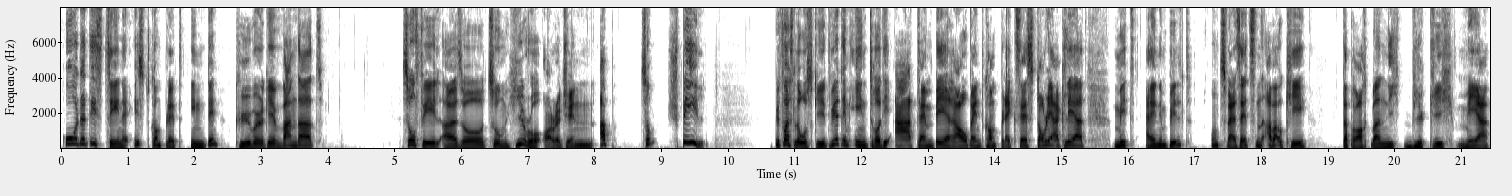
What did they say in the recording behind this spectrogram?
oder die Szene ist komplett in den Kübel gewandert. So viel also zum Hero Origin. Ab zum Spiel. Bevor es losgeht, wird im Intro die atemberaubend komplexe Story erklärt mit einem Bild und zwei Sätzen, aber okay, da braucht man nicht wirklich mehr.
